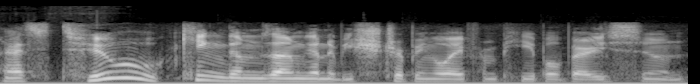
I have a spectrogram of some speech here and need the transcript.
That's two kingdoms I'm going to be stripping away from people very soon.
